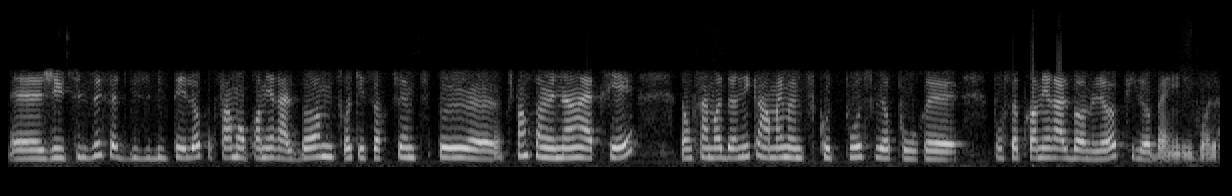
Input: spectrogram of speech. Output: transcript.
j'ai utilisé cette visibilité-là pour faire mon premier album, tu vois, qui est sorti un petit peu, je pense un an après. Donc, ça m'a donné quand même un petit coup de pouce là pour pour ce premier album-là. Puis là, ben voilà,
